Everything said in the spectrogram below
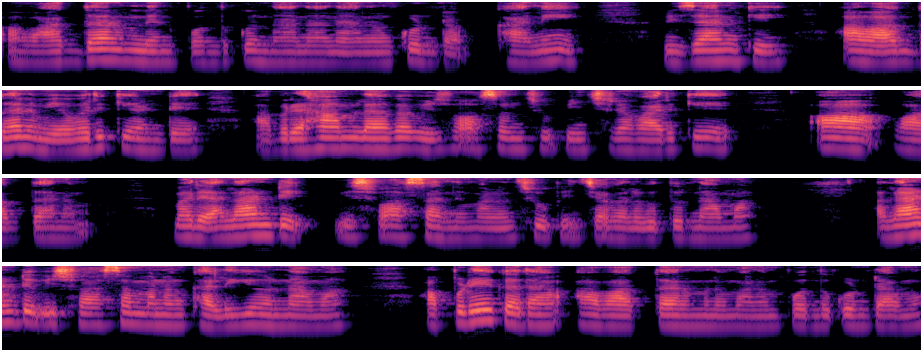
ఆ వాగ్దానం నేను పొందుకున్నానని అనుకుంటాం. కానీ నిజానికి ఆ వాగ్దానం ఎవరికి అంటే అబ్రహాంలాగా విశ్వాసం చూపించిన వారికే ఆ వాగ్దానం. మరి అలాంటి విశ్వాసాన్ని మనం చూపించగలుగుతున్నామా? అలాంటి విశ్వాసం మనం కలిగి ఉన్నామా? అప్పుడే కదా ఆ వాగ్దానమును మనం పొందుకుంటాము.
